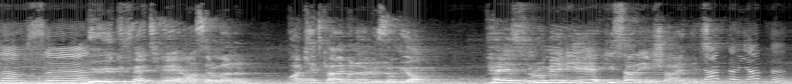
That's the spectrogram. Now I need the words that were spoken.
Adamsın. Büyük fethe hazırlanın. Vakit kaybına lüzum yok. Tez Rumeli'ye hisar inşa edilsin. Yandın yandın.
